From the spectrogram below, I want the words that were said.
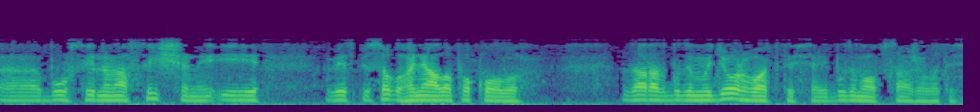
е, був сильно насищений і весь пісок ганяло по колу. Зараз будемо видергуватися і будемо обсаджуватись.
